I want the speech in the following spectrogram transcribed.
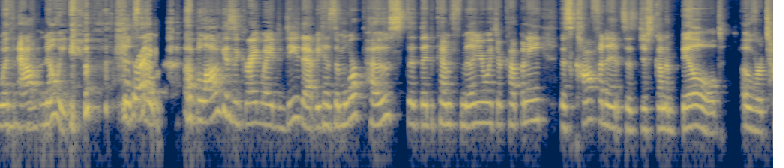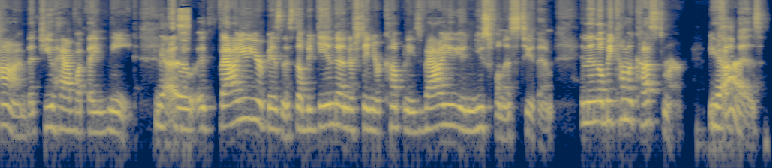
without mm-hmm. knowing you. right. So a blog is a great way to do that because the more posts that they become familiar with your company, this confidence is just going to build over time that you have what they need. Yes. So value your business. They'll begin to understand your company's value and usefulness to them. And then they'll become a customer because yeah.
